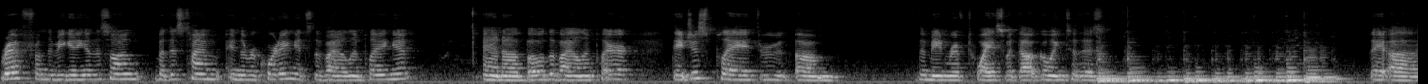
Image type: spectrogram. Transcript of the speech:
riff from the beginning of the song, but this time in the recording, it's the violin playing it. And uh, Bo, the violin player, they just play through um, the main riff twice without going to this. They, uh,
